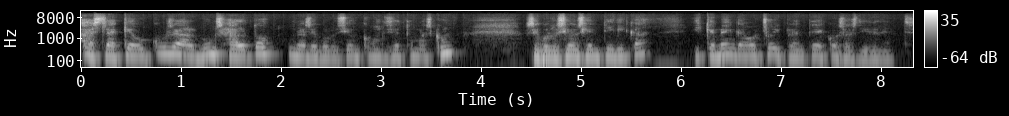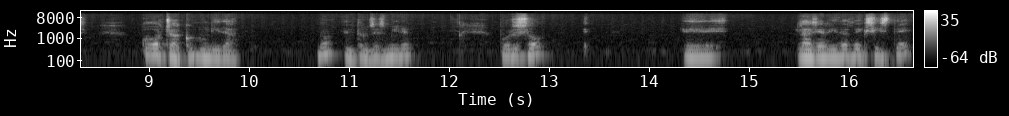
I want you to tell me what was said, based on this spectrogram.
hasta que ocurra algún salto, una revolución, como dice Thomas Kuhn, revolución científica, y que venga otro y plantee cosas diferentes. Otra comunidad. ¿no? Entonces, miren, Por eso eh, la realidad existe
